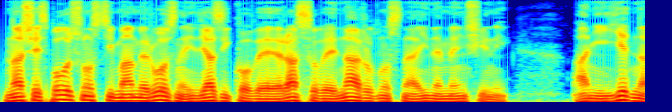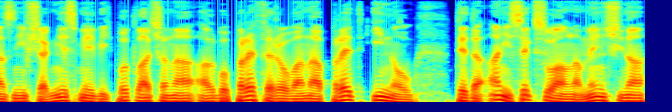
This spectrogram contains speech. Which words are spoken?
V našej spoločnosti máme rôzne jazykové, rasové, národnostné a iné menšiny. Ani jedna z nich však nesmie byť potláčaná alebo preferovaná pred inou, teda ani sexuálna menšina,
